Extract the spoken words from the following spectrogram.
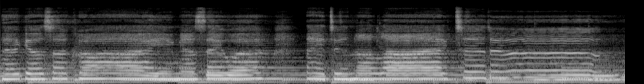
The girls are crying as they were, they do not like to do.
